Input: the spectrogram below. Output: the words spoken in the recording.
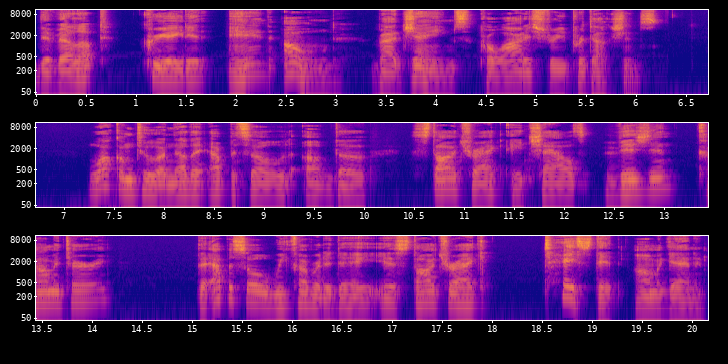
Developed, created, and owned by James PoeArtistry Productions. Welcome to another episode of the Star Trek A Child's Vision commentary. The episode we cover today is Star Trek Taste It Armageddon.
